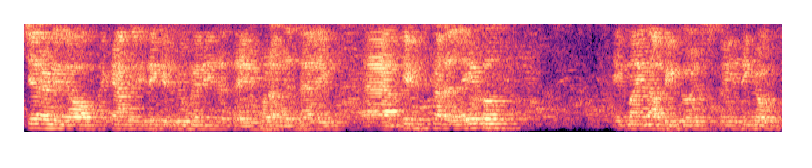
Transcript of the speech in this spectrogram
Generally, no. I can't really think of too many that they put on the telly. Um, if it's got a label, it might not be good. So you think of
